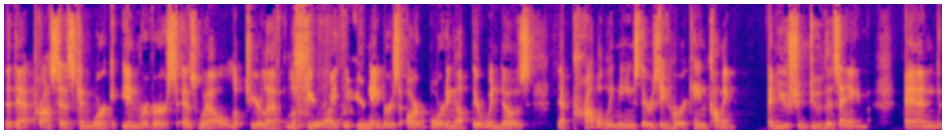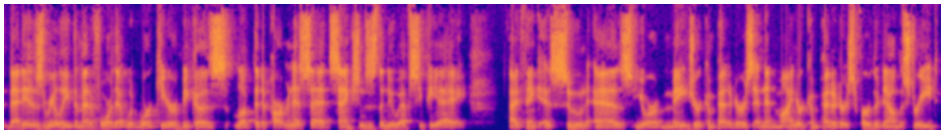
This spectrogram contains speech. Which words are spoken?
that that process can work in reverse as well. Look to your left, look to your right. If your neighbors are boarding up their windows, that probably means there is a hurricane coming, and you should do the same. And that is really the metaphor that would work here because, look, the department has said sanctions is the new FCPA. I think as soon as your major competitors and then minor competitors further down the street,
